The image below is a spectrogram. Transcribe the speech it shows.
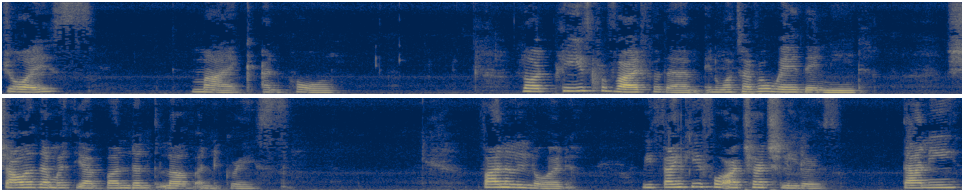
Joyce, Mike, and Paul. Lord, please provide for them in whatever way they need. Shower them with your abundant love and grace. Finally, Lord, we thank you for our church leaders, Danny,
